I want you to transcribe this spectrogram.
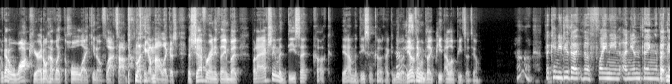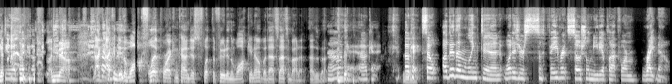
I've got a wok here. I don't have like the whole like you know flat top. like I'm not like a, a, chef or anything, but but I actually am a decent cook. Yeah, I'm a decent cook. I can do nice. it. The other thing would be like Pete. I love pizza too. Oh, but can you do the the flaming onion thing that they no. do at like? no, I, I, can do the wok flip where I can kind of just flip the food in the wok, you know. But that's that's about it. That's about it. okay, okay, yeah. okay. So, other than LinkedIn, what is your favorite social media platform right now?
